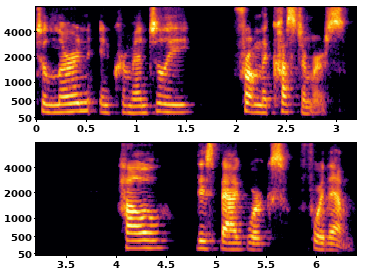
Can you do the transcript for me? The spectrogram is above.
to learn incrementally from the customers how this bag works for them.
